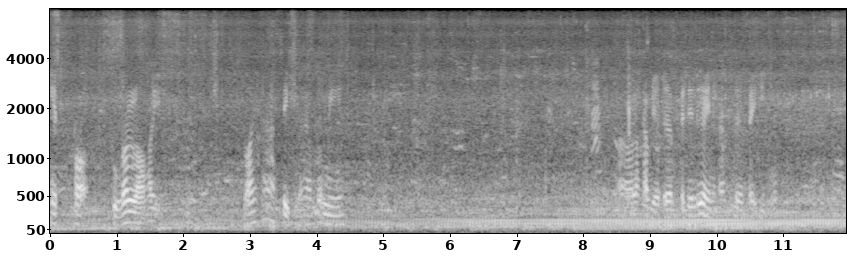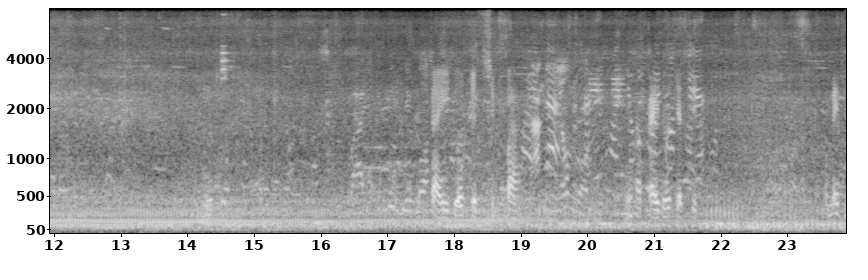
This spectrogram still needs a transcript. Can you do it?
เห็ดเพาะ ถุงละร้อยร้อยห้าสิบนะครับ ก็มีเอาละครับเดี๋ยวเดินไปเรื่อยๆนะครับ เดินไปอีกนะไก่ตัวเจ็ดสิบบาทนี่ครับไก่ตัวเจ็ดสิบก็ไม่แพ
